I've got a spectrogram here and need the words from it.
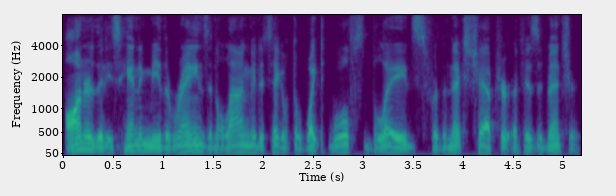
honored that he's handing me the reins and allowing me to take up the White Wolf's blades for the next chapter of his adventure.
